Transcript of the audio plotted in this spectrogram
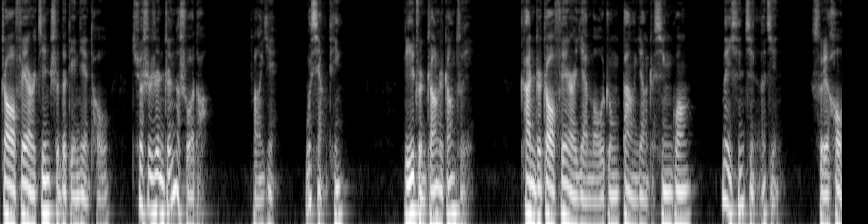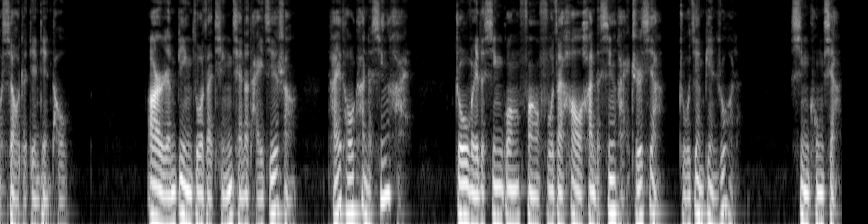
赵菲儿矜持的点点头，却是认真的说道：“王爷，我想听。”李准张了张嘴，看着赵菲儿眼眸中荡漾着星光，内心紧了紧，随后笑着点点头。二人并坐在庭前的台阶上，抬头看着星海，周围的星光仿佛在浩瀚的星海之下逐渐变弱了，星空下。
